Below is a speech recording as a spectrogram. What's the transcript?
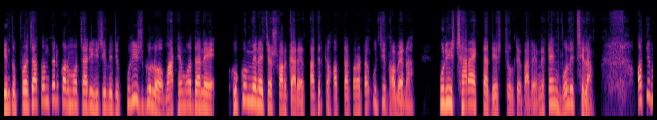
কিন্তু প্রজাতন্ত্রের কর্মচারী হিসেবে যে পুলিশগুলো মাঠে ময়দানে হুকুম মেনেছে সরকারের, তাদেরকে হত্যা করাটা উচিত হবে না। পুলিশ ছাড়া একটা দেশ চলতে পারে না।" এটা আমি বলেছিলাম। অতএব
